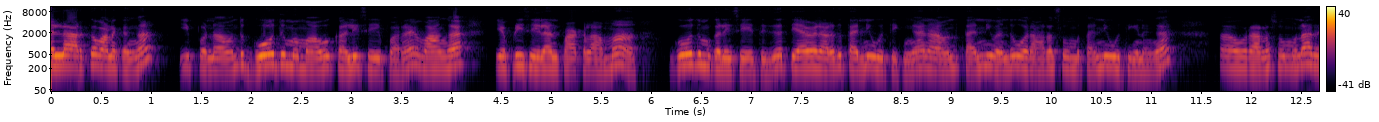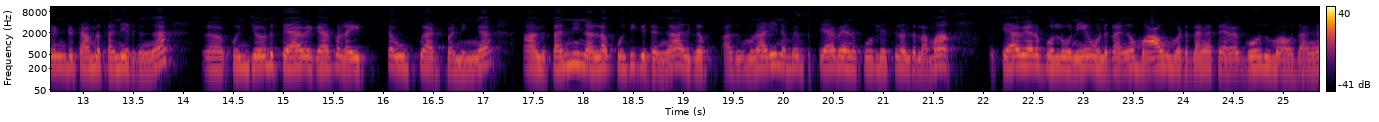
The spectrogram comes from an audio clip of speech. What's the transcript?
எல்லாருக்கும் வணக்கங்க. இப்போ நான் வந்து கோதுமை மாவு களி செய்ய போகிறேன் வாங்க எப்படி செய்யலான்னு பார்க்கலாமா? கோதுமை களி செய்யறதுக்கு தேவையான அளவுக்கு தண்ணி ஊற்றிக்கங்க நான் வந்து தண்ணி வந்து ஒரு அரை சோம்பு தண்ணி ஊற்றிக்கினேங்க ஒரு அரை சோம்புனால் ரெண்டு டம்ளர் தண்ணி இருக்குங்க. கொஞ்சோண்டு தேவைக்கேற்ப லைட்டாக உப்பு ஆட் பண்ணிங்க. அந்த தண்ணி நல்லா கொதிக்கிட்டங்க. அதுக்கு அதுக்கு முன்னாடி நம்ம இப்போ தேவையான பொருள் எடுத்துன்னு வந்துடலாமா? தேவையான பொருள் ஒன்றே ஒன்று தாங்க. மாவு மட்டும் தாங்க தேவை. கோதுமை மாவு தாங்க.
